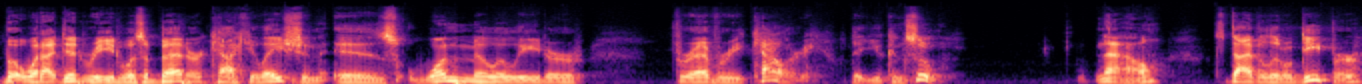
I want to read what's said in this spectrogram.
But what I did read was a better calculation is one milliliter for every calorie that you consume. Now, let's dive a little deeper,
